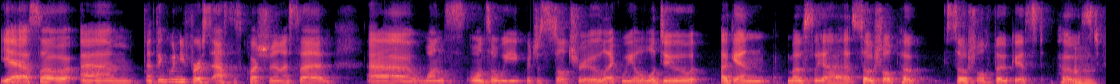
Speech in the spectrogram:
Yeah, so um, I think when you first asked this question, I said uh, once once a week, which is still true. Like we'll we'll do again mostly a social po- social focused post. Mm.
